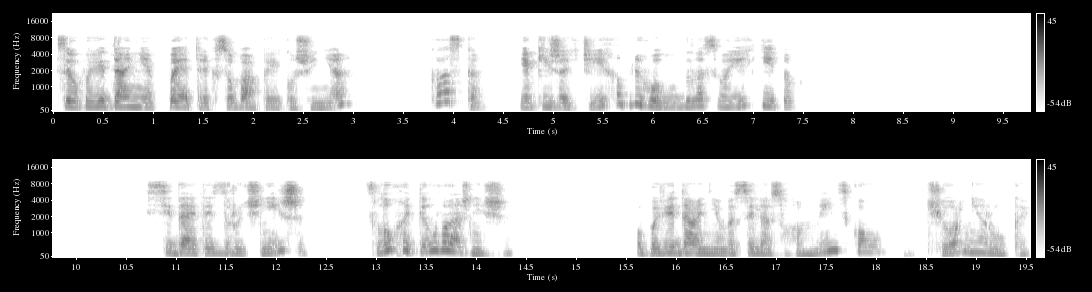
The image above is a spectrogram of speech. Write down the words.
Це оповідання Петрик, собака і кошеня, казка, як їжачиха приголубила своїх діток. Сідайтесь зручніше, слухайте уважніше. Оповідання Василя Сухомлинського Чорні руки.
